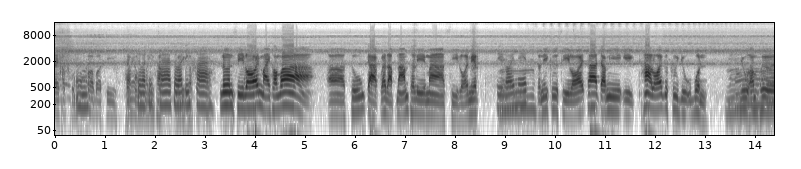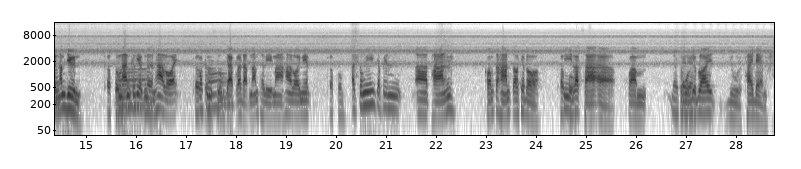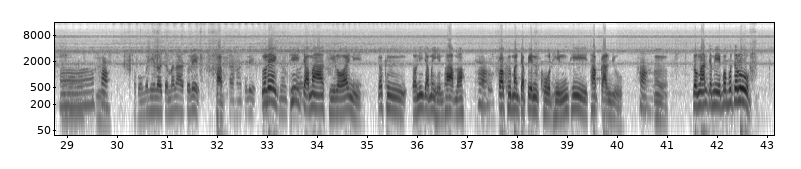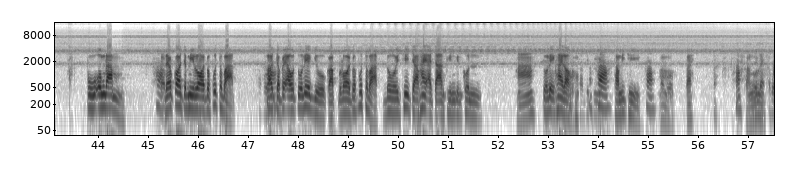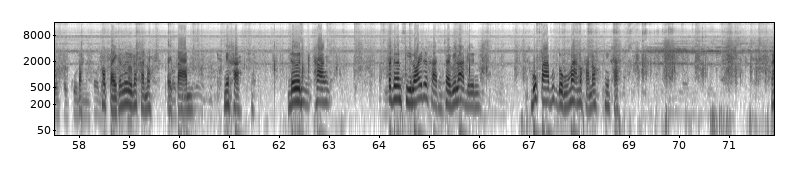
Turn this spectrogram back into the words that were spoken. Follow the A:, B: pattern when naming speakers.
A: ใช่ครับผม
B: เออ
A: พ่อบอที
C: ครับผม
B: สวัสดีค่ะ สวัสดีค่ะ
C: เนิน 400 หมายความว่าอ่าสูงจากระดับน้ำทะเลมา 400 เมตร
B: 400 เมตร
C: ตอนนี้คือ 400 ถ้าจะมีอีก 500 ก็คืออยู่อุบล อยู่อำเภอน้ำยืน
A: ครับ
C: ตรงนั้นเขาเรียกเนิน 500 ก็คือสูงจากระดับน้ำทะเลมา 500 เมตร
A: ครับผม
C: อะตรงนี้จะเป็นอ่าฐานของทหารตชด
A: ครับ
C: ที่
A: ผม
C: รักษาอ่าความ
A: ยัง
C: สงบเรียบร้อยอยู่ชายแดน
B: อ๋อ ค่ะ
A: ครับผมวันนี้เราจะมาล่าตัวเลข
C: ครับ
A: ตามหาตัวเลข
C: ตัวเลขที่จะมา 400 นี่ ก็คือตอนนี้ยังไม่เห็นภาพเนาะ
B: ค่ะ
C: ก็คือมันจะเป็นโขดหินที่ทับกันอยู่
B: ค่ะ
C: เออ ตรงนั้นจะมีพระพุทธรูป ปู่องค์ดำ
B: ค่ะ
C: แล้วก็จะมีรอยพระพุทธบาท
A: ครับผม
C: เราจะไปเอาตัวเลขอยู่กับรอยพระพุทธบาท โดยที่จะให้อาจารย์พินเป็นคน หาตัวเลขให้เรา
A: ทำพิธี
B: ค่ะ
C: ทำพิธี
B: ค่ะ
C: อ่าไป
B: ค่ะ
C: ฝั่งนู้นเลย
A: ครับผมขอบคุณ
B: ไป
A: พ่อด
B: เข้าไปกันเลยนะคะเนาะไปตามเนี่ยค่ะ เดินทางไปเดิน400ด้วยค่ะ ใช้เวลาเดิน บุกป่าบุกดงมากเนาะค่ะเนาะนี่ค่ะไป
